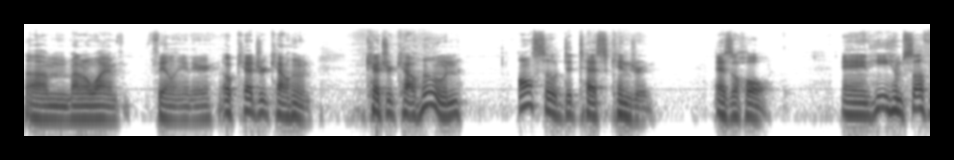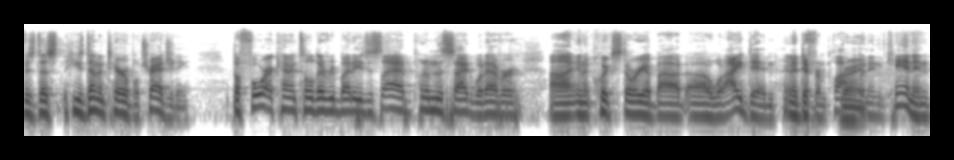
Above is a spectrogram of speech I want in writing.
um, I don't know why I'm failing it here. Oh, Kedrick Calhoun. Kedrick Calhoun also detests Kindred as a whole. And he himself is does he's done a terrible tragedy. Before I kind of told everybody just ah, put him to the side, whatever. Uh, in a quick story about uh, what I did in a different plot, Right. but in canon,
